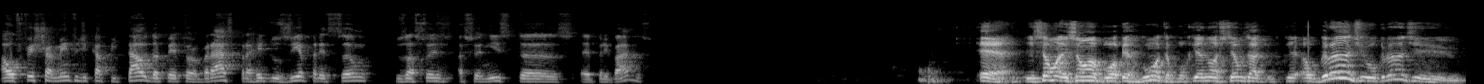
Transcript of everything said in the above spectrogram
ao fechamento de capital da Petrobras para reduzir a pressão dos acionistas uh, privados? É, isso é uma, isso é uma boa pergunta, porque nós temos a, o grande, o grande,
